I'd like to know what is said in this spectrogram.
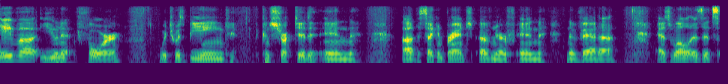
Ava Unit 4, which was being constructed in uh, the second branch of NERV in Nevada, as well as its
